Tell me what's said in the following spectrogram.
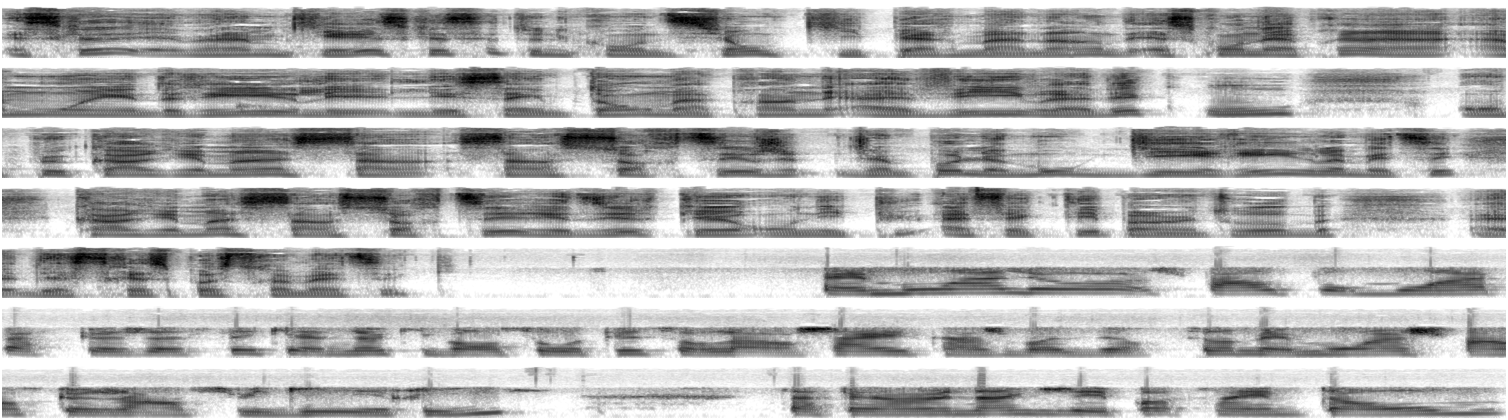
Est-ce que, Mme Kiri, est-ce que c'est une condition qui est permanente? Est-ce qu'on apprend à amoindrir les, les, symptômes, apprendre à vivre avec, ou on peut carrément s'en sortir? J'aime pas le mot guérir, là, mais tu sais, carrément s'en sortir et dire qu'on n'est plus affecté par un trouble euh, de stress post-traumatique? Ben moi, là, je parle pour moi parce que je sais qu'il y en a qui vont sauter sur leur chaise quand je vais dire ça, mais moi, je pense que j'en suis guérie. Ça fait un an que j'ai pas de symptômes.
